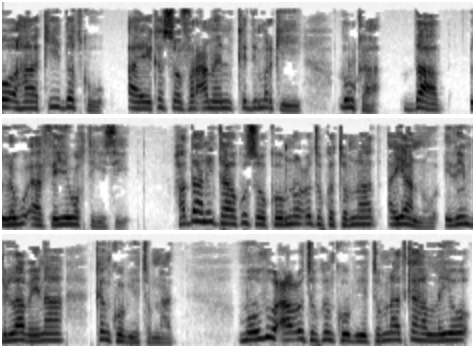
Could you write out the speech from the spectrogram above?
oo ahaa kii dadku ay ka soo farcameen kadib markii dhulka daad lagu aafeeyey wakhtigiisii haddaan intaa ku soo koobno cutubka tobnaad ayaannu idiin bilaabaynaa kan koob iyo tobnaad mawduuca cutubkan koob iyo tobnaad ka hadlayo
